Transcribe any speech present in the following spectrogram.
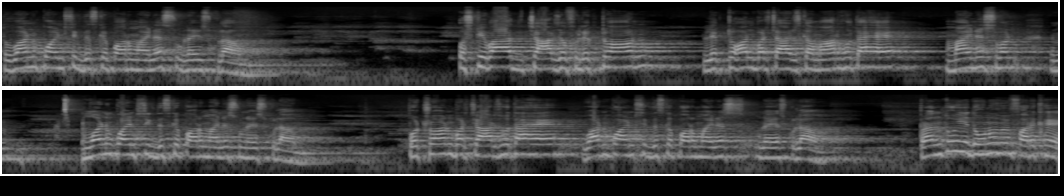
तो 1.6 पॉइंट दस के पावर माइनस उन्नीस ग्राम उसके बाद चार्ज ऑफ इलेक्ट्रॉन इलेक्ट्रॉन पर चार्ज का मान होता है minus one one point six दस के पावर माइनस उन्नीस गुलाम पोट्रॉन पर चार्ज होता है वन पॉइंट सिक्स दस के पावर माइनस उन्नीस गुलाम परंतु ये दोनों में फ़र्क है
